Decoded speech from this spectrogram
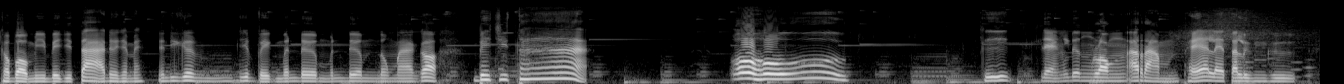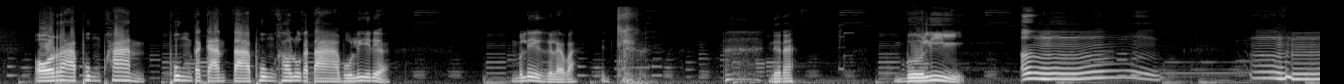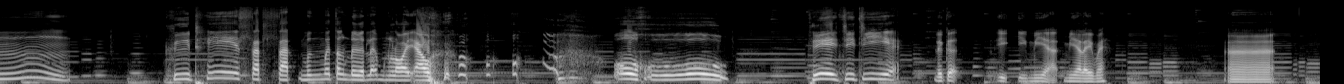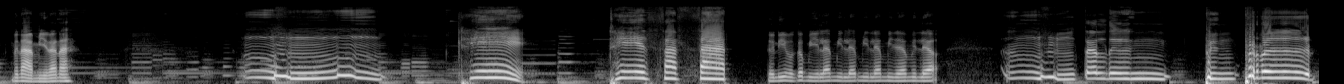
เขาบอกมีเบจิต้าด้วยใช่ไหมอันนี้ก็เอฟเฟกต์เหมือนเดิมเหมือนเดิมลงมาก็เบจิต้าโอ้โหคือแสงเรืองรองอารามแพ้แลตะลึงคือออร่าพุ่งพ่าน พุ่งตะการตาพุ่งเข้าลูกตาบูลี่เด้อ บูลลี่คืออะไรวะ เดี๋ยวนะบูลลี่อืมอืมคือเท่สัสสัสมึงไม่ต้องเดินแล้วมึงลอยเอา โอ้โห เท่จี้ๆแล้วก็อีกอีกมีอะมีอะไรไหมอ่า ไม่น่ามีแล้วนะ อือหือเท่ เท่สัสสัส เดี๋ยวนี้มันก็มีแล้วมีแล้วมีแล้วมีแล้วมีแล้วอือหือตะลึงพึงพรืด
